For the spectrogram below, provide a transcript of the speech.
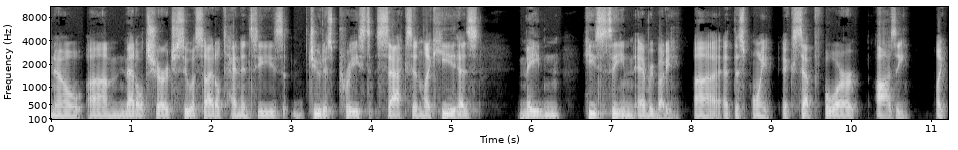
know, um, Metal Church, Suicidal Tendencies, Judas Priest, Saxon. Like he has Maiden. He's seen everybody uh, at this point, except for Ozzy. Like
